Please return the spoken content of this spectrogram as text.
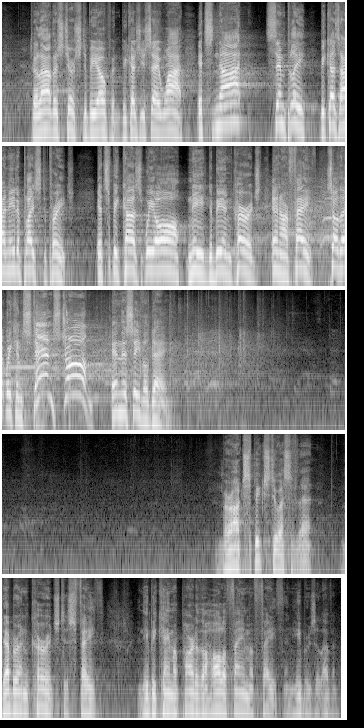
to allow this church to be open because you say, why? It's not simply because I need a place to preach. It's because we all need to be encouraged in our faith so that we can stand strong in this evil day. Barak speaks to us of that. Deborah encouraged his faith, and he became a part of the Hall of Fame of faith in Hebrews 11.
